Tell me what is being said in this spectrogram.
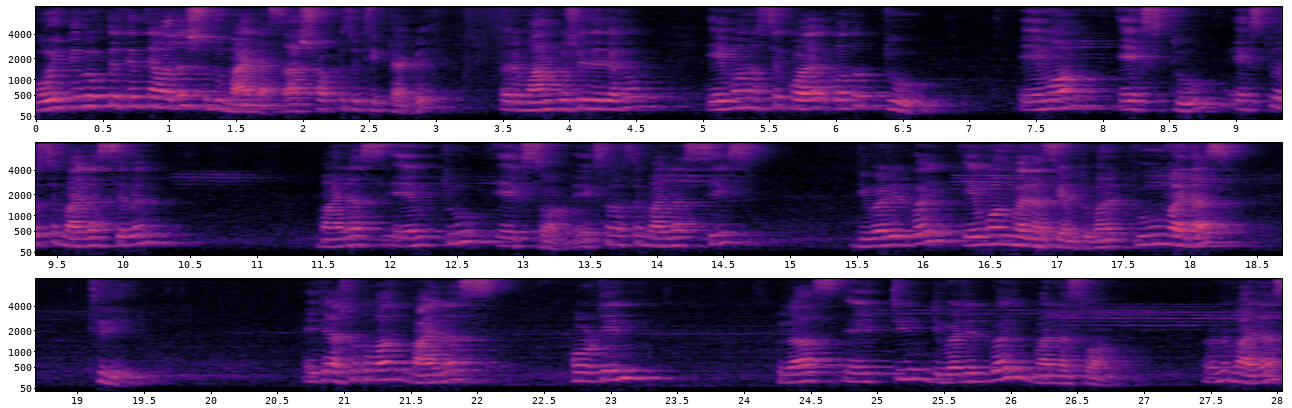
বই বিভক্তের ক্ষেত্রে আমাদের শুধু মাইনাস আর সব কিছু ঠিক থাকবে। এবারে মান বসিয়ে দিয়ে দেখো। এম ওয়ান হচ্ছে কত? Two M one X two X two হচ্ছে minus seven minus M two X one X one হচ্ছে minus six divided by M one minus M two মানে টু মাইনাস থ্রি এটা আসলে তোমার minus fourteen plus eighteen divided by minus one মানে মাইনাস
